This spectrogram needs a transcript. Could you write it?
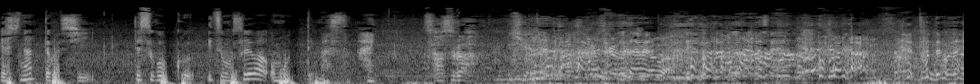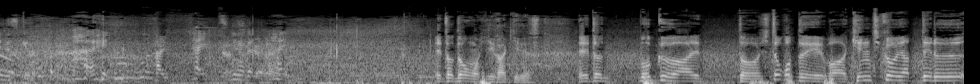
養ってほしい。ってすごくいつもそれは思ってます。はい。さすが。とんでもないですけど。はい。はい、はい、次の方。はい。えっとどうもひがきです。えっと僕はえっと一言で言えば建築をやってる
